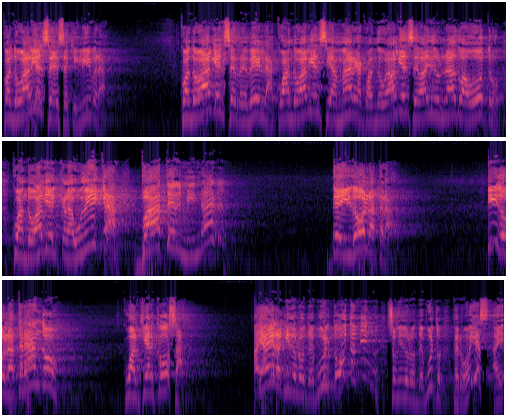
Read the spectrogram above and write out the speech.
cuando alguien se desequilibra, cuando alguien se revela, cuando alguien se amarga, cuando alguien se va de un lado a otro, cuando alguien claudica, va a terminar de idólatra, idolatrando cualquier cosa. Allá eran ídolos de bulto, hoy también son ídolos de bulto, pero hoy hay,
